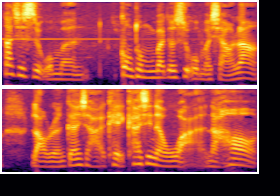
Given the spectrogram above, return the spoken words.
那其实我们共同目标就是我们想要让老人跟小孩可以开心的玩，然后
